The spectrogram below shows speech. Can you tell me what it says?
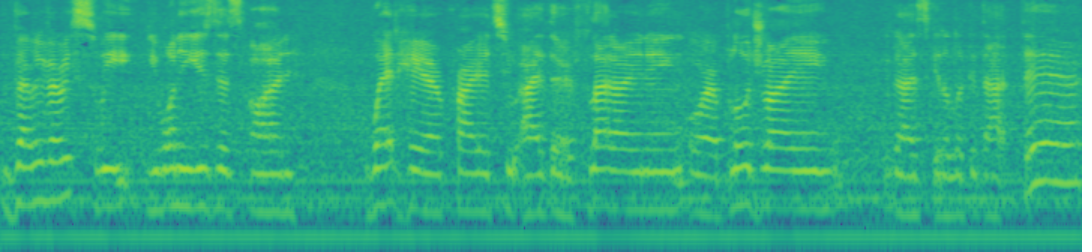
very, very sweet. You want to use this on wet hair prior to either flat ironing or blow drying. You guys get a look at that there.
